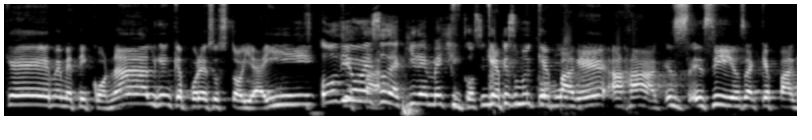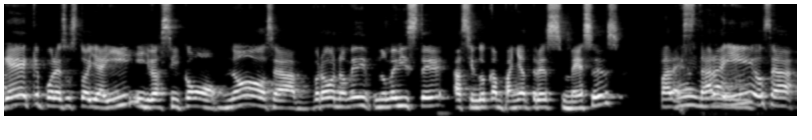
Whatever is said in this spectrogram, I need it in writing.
que me metí con alguien, que por eso estoy ahí. Odio eso de aquí de México, siento que, es muy común. Que pagué, ajá, sí, o sea, que pagué, que por eso estoy ahí. Y yo así como, no, o sea, bro, no me, no me viste haciendo campaña tres meses para estar ahí, o sea.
